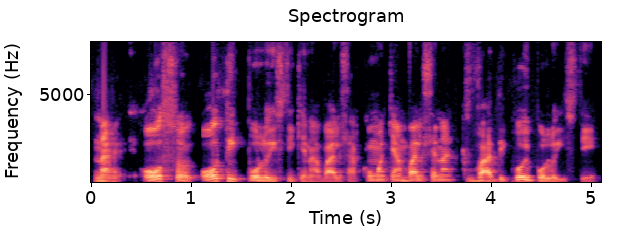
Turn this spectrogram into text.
να, όσο, ό,τι υπολογιστή και να βάλεις, ακόμα και αν βάλεις ένα κβαντικό υπολογιστή,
